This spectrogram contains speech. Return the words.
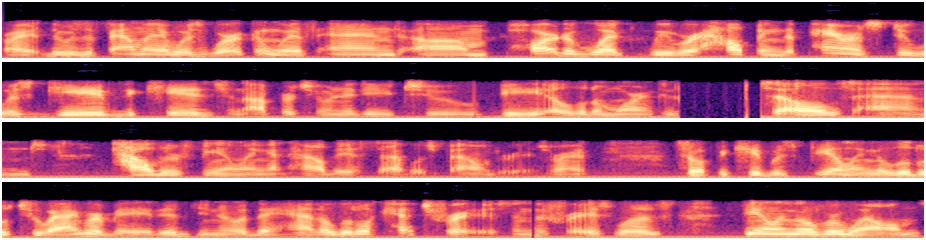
right? There was a family I was working with, and um, part of what we were helping the parents do was give the kids an opportunity to be a little more in control of themselves and how they're feeling and how they establish boundaries, right? So if a kid was feeling a little too aggravated, you know, they had a little catchphrase, and the phrase was feeling overwhelmed,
